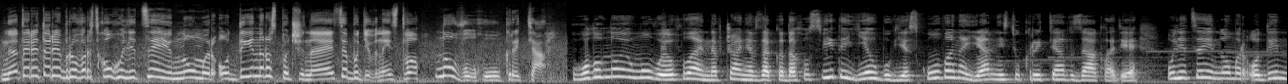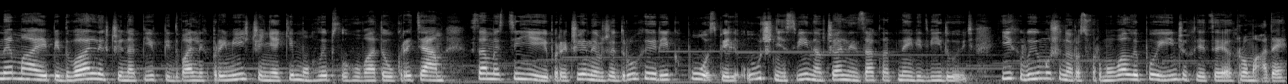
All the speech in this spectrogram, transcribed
На території Броварського ліцею номер 1 розпочинається будівництво нового укриття. Головною умовою офлайн навчання в закладах освіти є обов'язкова наявність укриття в закладі. У ліцеї номер 1 немає підвальних чи напівпідвальних приміщень, які могли б слугувати укриттям. Саме з цієї причини вже другий рік поспіль учні свій навчальний заклад не відвідують. Їх вимушено розформували по інших ліцеях громади.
